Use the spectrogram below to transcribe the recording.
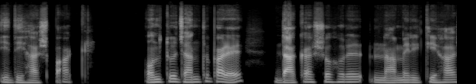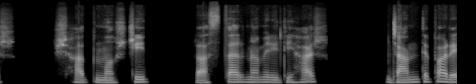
ইতিহাস পাঠ। অন্তু জানতে পারে ঢাকা শহরের নামের ইতিহাস, সাত মসজিদ, রাস্তার নামের ইতিহাস। জানতে পারে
